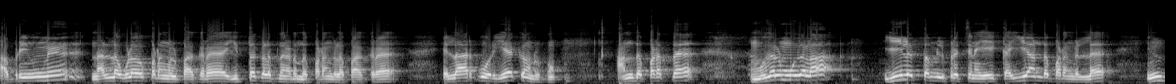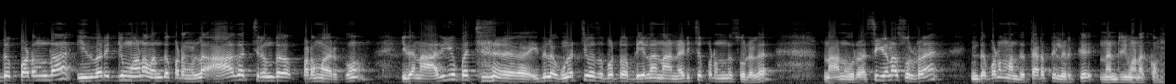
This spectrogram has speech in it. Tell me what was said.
அப்படின்னு நல்ல உலக படங்கள் பார்க்குற யுத்த களத்தில் நடந்த படங்களை பார்க்குற எல்லாருக்கும் ஒரு ஏக்கம் இருக்கும். அந்த படத்தை முதல் முதலாக ஈழத்தமிழ் பிரச்சனையை கையாண்ட படங்களில் இந்த படம் தான் இதுவரைக்குமான வந்த படங்களில் ஆகச்சிறந்த படமாக இருக்கும். இதை நான் அதிகபட்ச இதில் உணர்ச்சி வசப்பட்டு அப்படியெல்லாம் நான் நடித்த படம்னு சொல்லலை. நான் ஒரு ரசிகனாக சொல்கிறேன் இந்த படம் அந்த தரத்தில் இருக்குது நன்றி வணக்கம்.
